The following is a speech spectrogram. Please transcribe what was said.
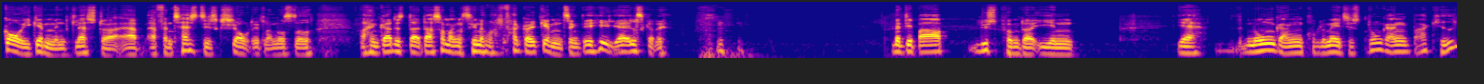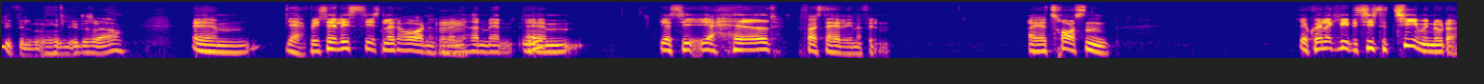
går igennem en glasdør, er, er fantastisk sjovt et eller andet sted. Og han gør det, der, der er så mange scener, hvor han bare går igennem ting. Det er helt, jeg elsker det. Men det er bare lyspunkter i en, ja, nogle gange problematisk, nogle gange bare kedelig film egentlig, desværre. Øhm, ja, hvis jeg lige siger sådan lidt overordnet, hvordan jeg havde det med den. Øhm, jeg, siger, jeg havde første halvdel af filmen. Og jeg tror sådan... Jeg kunne heller ikke lide de sidste 10 minutter.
